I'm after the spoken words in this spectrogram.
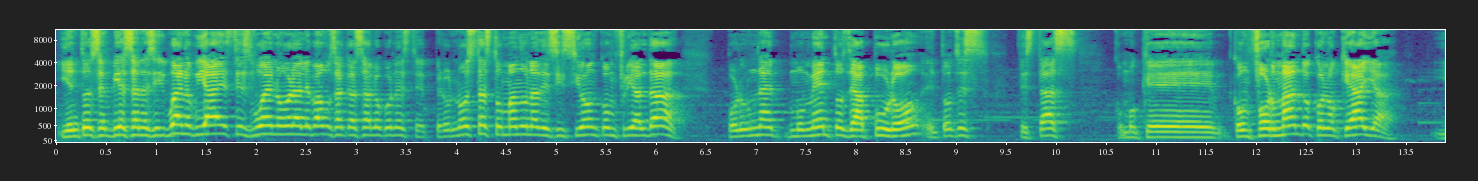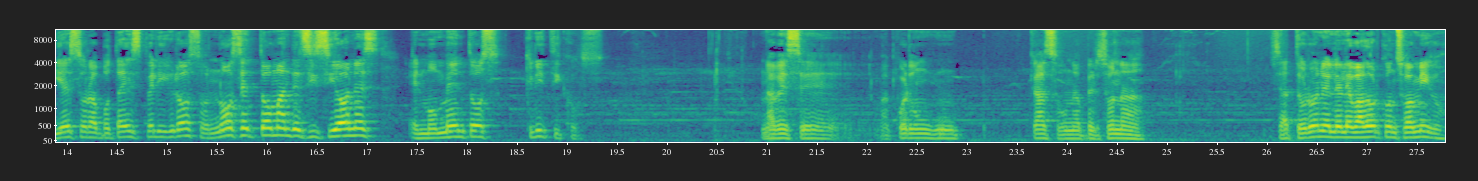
y entonces empiezan a decir, bueno, ya este es bueno, ahora le vamos a casarlo con este. Pero no estás tomando una decisión con frialdad por unos momentos de apuro, entonces te estás como que conformando con lo que haya. Y eso, Rabotay, es peligroso. No se toman decisiones en momentos críticos. Una vez, eh, me acuerdo un caso, una persona se atoró en el elevador con su amigo.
